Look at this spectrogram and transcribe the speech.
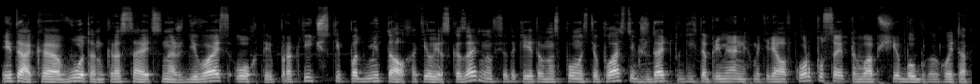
Итак, э, вот он, красавец, наш девайс. Ох ты, практически под металл, хотел я сказать, но все-таки это у нас полностью пластик. Ждать каких-то премиальных материалов корпуса, это вообще был бы какой-то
